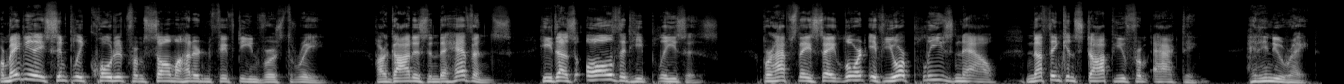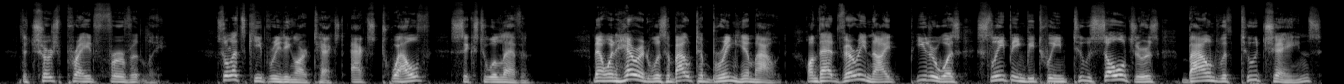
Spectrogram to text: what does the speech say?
Or maybe they simply quoted from Psalm 115, verse 3 our God is in the heavens. He does all that He pleases. Perhaps they say, Lord, if you're pleased now, nothing can stop you from acting. At any rate, the church prayed fervently. So let's keep reading our text, Acts 12, 6 to 11. Now, when Herod was about to bring him out, on that very night, Peter was sleeping between two soldiers bound with two chains,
